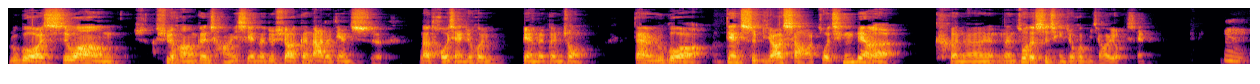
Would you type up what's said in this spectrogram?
如果希望续航更长一些，那就需要更大的电池，那头显就会变得更重。但如果电池比较小，做轻便了，可能能做的事情就会比较有限。嗯，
